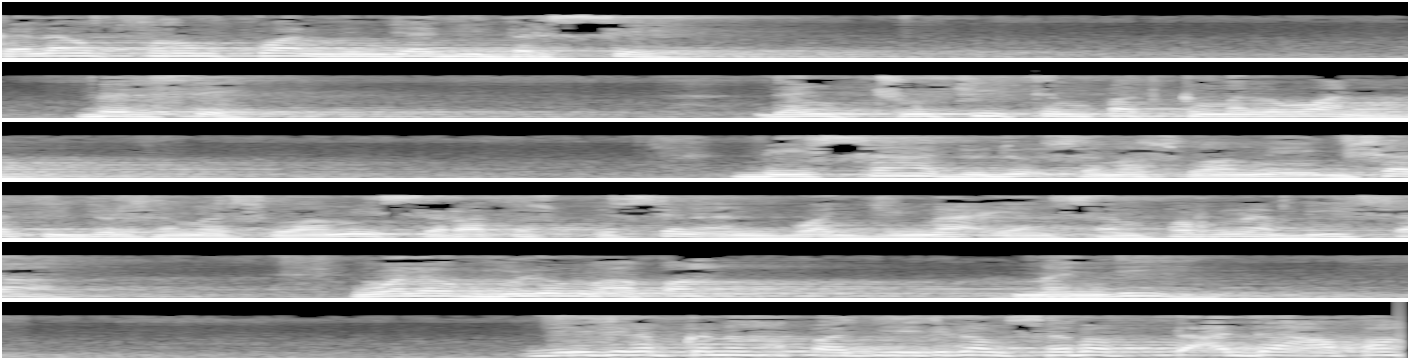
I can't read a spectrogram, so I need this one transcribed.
kalau perempuan menjadi bersih bersih dan cuci tempat kemaluan bisa duduk sama suami, bisa tidur sama suami 100% dan buat jima' yang sempurna bisa. Walau belum apa? mandi. Dia cakap kenapa? Dia cakap sebab tak ada apa.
